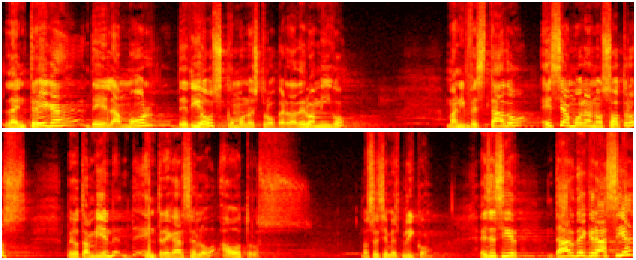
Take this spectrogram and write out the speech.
la entrega del amor de Dios como nuestro verdadero amigo, manifestado ese amor a nosotros pero también entregárselo a otros. No sé si me explico. Es decir, dar de gracia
